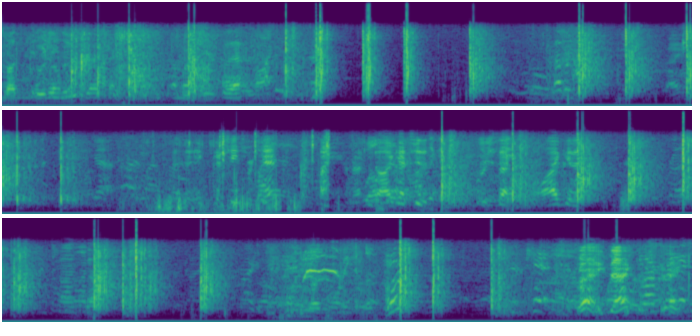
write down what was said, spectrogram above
About the. I'm ready for that. Fifteen percent? No, I got you the for second. Well, I get it. Right, exactly, right.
